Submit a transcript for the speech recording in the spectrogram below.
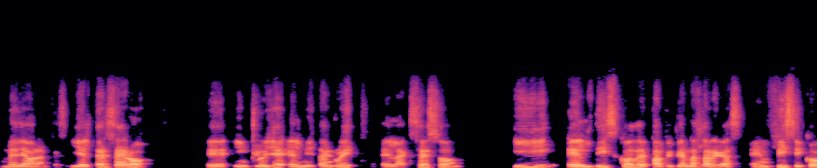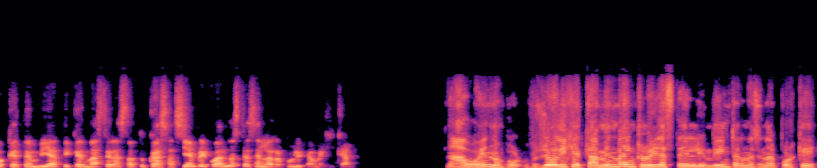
media hora antes. Y el tercero eh, incluye el meet and greet, el acceso y el disco de Papi Piernas Largas en físico que te envía Ticketmaster hasta tu casa, siempre y cuando estés en la República Mexicana. Ah, bueno, pues yo dije, también va a incluir este el envío internacional porque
